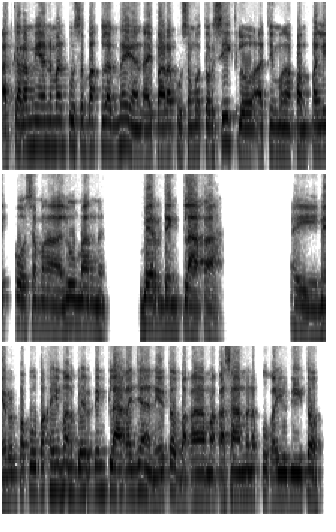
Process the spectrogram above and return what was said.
At karamihan naman po sa backlog na yan ay para po sa motorsiklo at yung mga pampalit po sa mga lumang berdeng plaka. Ay, meron pa po ba kayong mga berdeng plaka dyan? Ito, baka makasama na po kayo dito.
